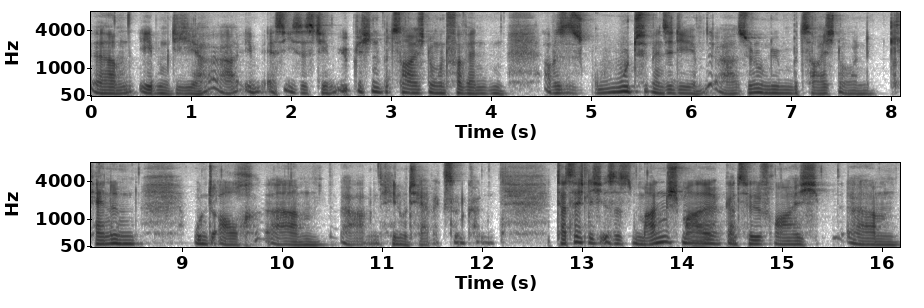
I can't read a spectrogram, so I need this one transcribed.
ähm, eben die äh, im SI-System üblichen Bezeichnungen verwenden. Aber es ist gut, wenn Sie die synonymen Bezeichnungen kennen und auch ähm, ähm, hin und her wechseln können. Tatsächlich ist es manchmal ganz hilfreich, ähm,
